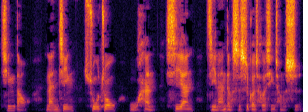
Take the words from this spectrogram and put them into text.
青岛、南京、苏州、武汉、西安、济南等十四个核心城市。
